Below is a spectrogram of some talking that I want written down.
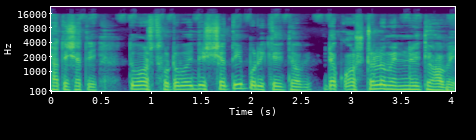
সাথে সাথে। তোমার ছোটো ভাইদের সাথেই পরীক্ষা দিতে হবে। এটা কষ্ট হলেও মেনে নিতে হবে।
